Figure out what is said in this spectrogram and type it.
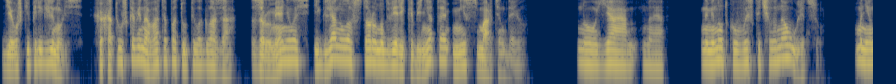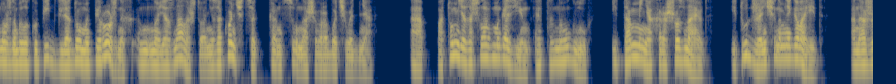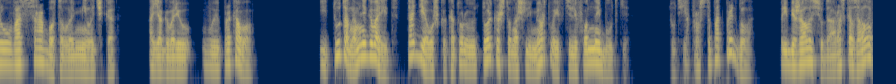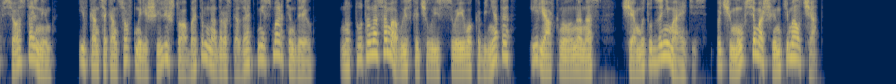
Девушки переглянулись. Хохотушка виновато потупила глаза, зарумянилась и глянула в сторону двери кабинета мисс Мартиндейл. «Ну, я... Э, на минутку выскочила на улицу. Мне нужно было купить для дома пирожных, но я знала, что они закончатся к концу нашего рабочего дня. А потом я зашла в магазин, это на углу, и там меня хорошо знают. И тут женщина мне говорит, она же у вас сработала, милочка. А я говорю, вы про кого? И тут она мне говорит, та девушка, которую только что нашли мертвой в телефонной будке. Тут я просто подпрыгнула. Прибежала сюда, рассказала все остальным. И в конце концов мы решили, что об этом надо рассказать мисс Мартиндейл. Но тут она сама выскочила из своего кабинета и рявкнула на нас. «Чем вы тут занимаетесь? Почему все машинки молчат?»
